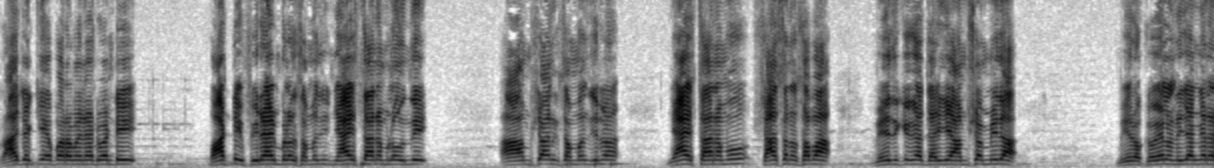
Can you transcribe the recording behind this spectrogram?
రాజకీయపరమైనటువంటి పార్టీ ఫిరాయింపులకు సంబంధించి న్యాయస్థానంలో ఉంది. ఆ అంశానికి సంబంధించిన న్యాయస్థానము శాసనసభ వేదికగా జరిగే అంశం మీద మీరు ఒకవేళ నిజంగానే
